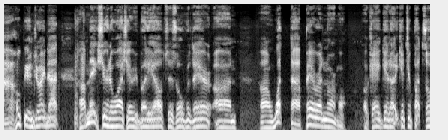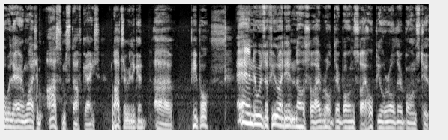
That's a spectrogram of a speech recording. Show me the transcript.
I hope you enjoyed that. Uh, make sure to watch everybody else's over there on uh, What the Paranormal. Okay, get uh, get your butts over there and watch some Awesome stuff, guys. Lots of really good uh, people. And there was a few I didn't know, so I rolled their bones. So I hope you'll roll their bones too.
